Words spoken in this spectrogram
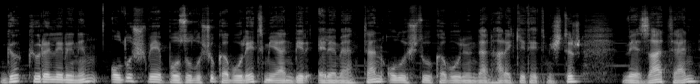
gök kürelerinin oluş ve bozuluşu kabul etmeyen bir elementten oluştuğu kabulünden hareket etmiştir ve zaten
